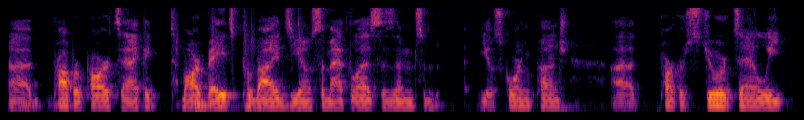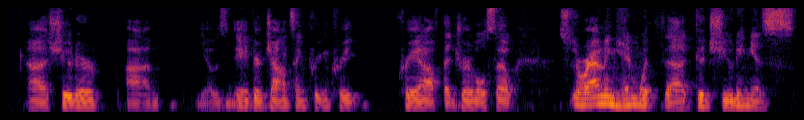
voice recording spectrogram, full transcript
uh, proper parts, and I think Tamar Bates provides you know some athleticism, some you know scoring punch. Uh, Parker Stewart's an elite uh, shooter. Um, you know Xavier Johnson can create create off the dribble, so surrounding him with uh, good shooting is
